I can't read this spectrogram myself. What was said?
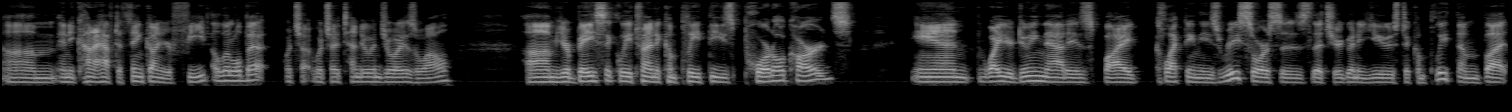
Um, and you kind of have to think on your feet a little bit, which I, which I tend to enjoy as well. Um, you're basically trying to complete these portal cards and why you're doing that is by collecting these resources that you're going to use to complete them. But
